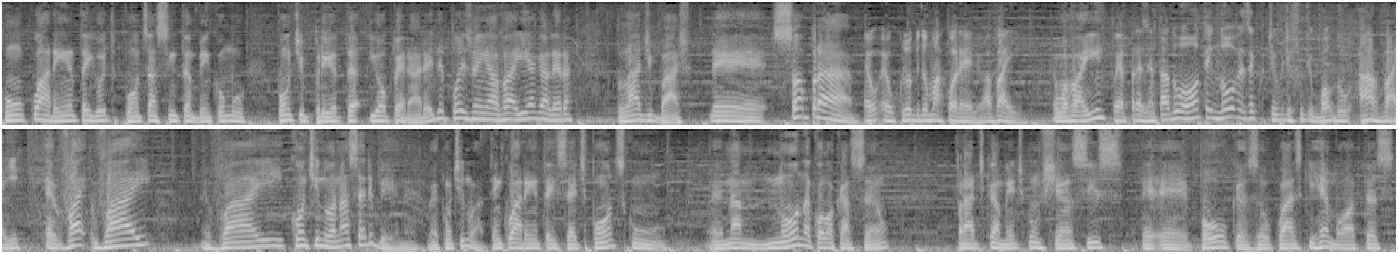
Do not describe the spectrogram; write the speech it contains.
com 48 pontos, assim também como Ponte Preta e Operário. Aí depois vem Havaí, a galera lá de baixo. É, só para É o, é o clube do Marco Aurélio, Havaí. É o Havaí? Foi apresentado ontem, novo executivo de futebol do Havaí. É, vai, vai, vai continuar na Série B, né? Vai continuar. Tem 47 pontos com é, na nona colocação, praticamente com chances é, é, poucas ou quase que remotas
